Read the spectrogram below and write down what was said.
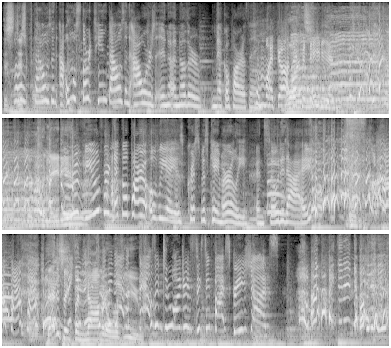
This is disappointing. 12,000, almost 13,000 hours in another Nekopara thing. Oh my god, What? they're Canadian. They're The review for Nekopara OVA is Christmas came early, and so did I. That is a phenomenal review. 1,265 screenshots. I didn't know this.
